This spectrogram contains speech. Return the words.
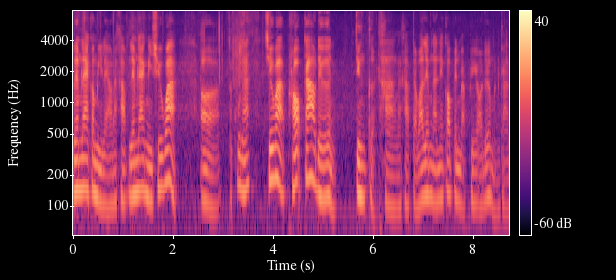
เล่มแรกก็มีแล้วนะครับ เล่มแรกมีชื่อว่าเอ่อสักครู่นะชื่อว่าเพราะก้าวเดิน จึงเกิดทางนะครับ แต่ว่าเล่มนั้นเนี่ยก็เป็นแบบพรีออเดอร์เหมือนกัน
